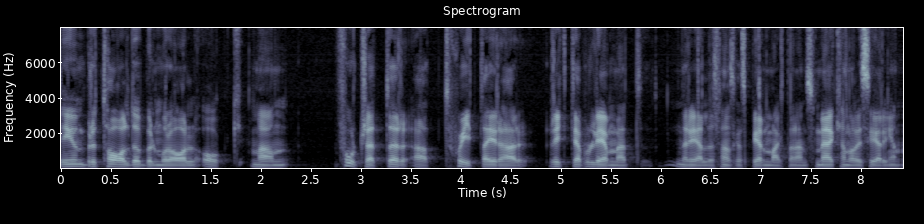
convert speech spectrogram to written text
det är ju en brutal dubbelmoral och man fortsätter att skita i det här riktiga problemet när det gäller svenska spelmarknaden som är kanaliseringen.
